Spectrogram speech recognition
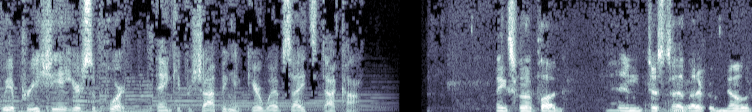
We appreciate your support. Thank you for shopping at GearWebsites.com. Thanks for the plug. And just to let everyone know,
